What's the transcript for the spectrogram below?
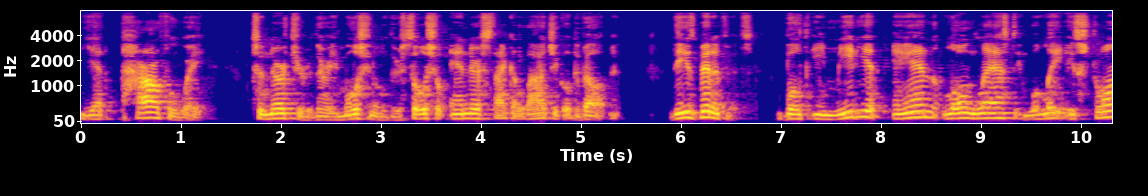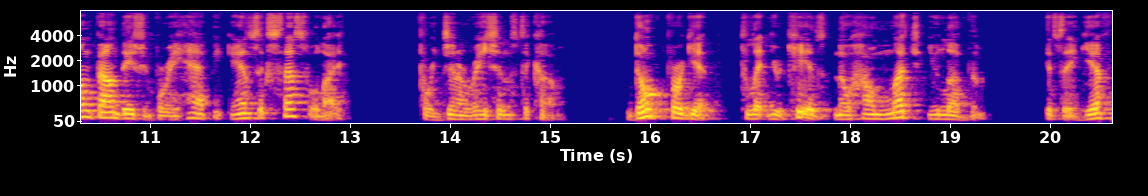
yet powerful way to nurture their emotional, their social, and their psychological development. These benefits, both immediate and long lasting, will lay a strong foundation for a happy and successful life for generations to come. Don't forget to let your kids know how much you love them. It's a gift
